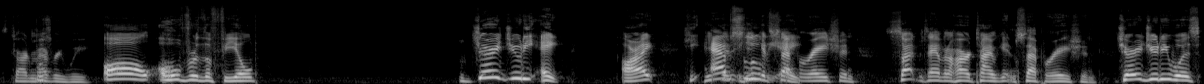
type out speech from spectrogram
Start him every week. all over the field. Jerry Judy ate. All right. He, He absolutely can, he can ate. separation. Sutton's having a hard time getting separation. Jerry Jeudy was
